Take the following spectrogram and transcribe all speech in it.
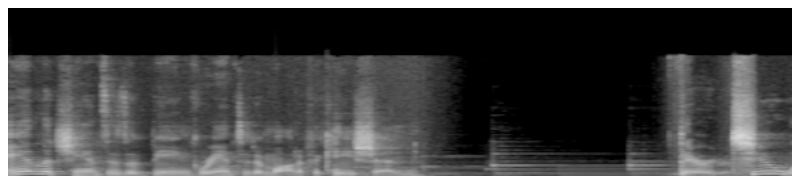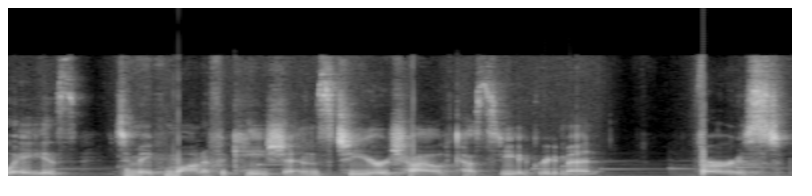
and the chances of being granted a modification. There are two ways to make modifications to your child custody agreement. First,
